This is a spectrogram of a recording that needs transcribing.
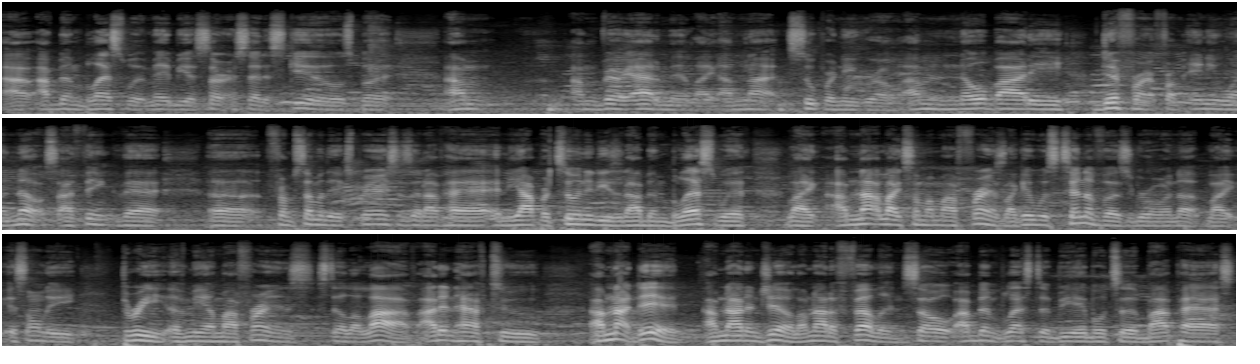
I, I've been blessed with maybe a certain set of skills, but I'm I'm very adamant, like, I'm not super Negro. I'm nobody different from anyone else. I think that uh, from some of the experiences that I've had and the opportunities that I've been blessed with, like, I'm not like some of my friends. Like, it was 10 of us growing up. Like, it's only three of me and my friends still alive. I didn't have to. I'm not dead. I'm not in jail. I'm not a felon. So I've been blessed to be able to bypass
